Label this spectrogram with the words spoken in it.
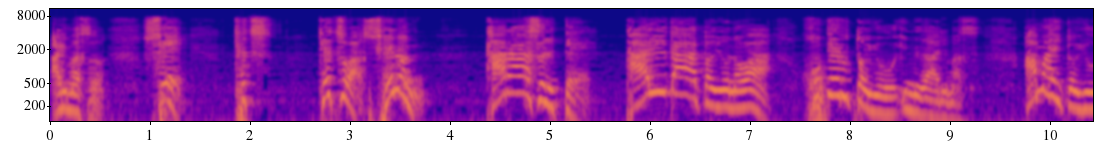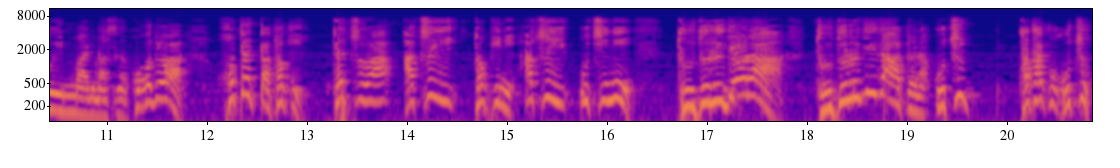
あります。生、鉄。鉄はセヌン。タラスルテ。タイダーというのは、 ホテルという意味があります。甘いという意味もありますが、ここでは、ほてった時、鉄は熱い時に、熱いうちに、トゥドゥルギョラー、トゥドゥルギダーというのは、撃つ、叩く、撃つ。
